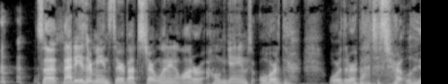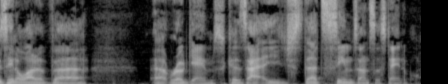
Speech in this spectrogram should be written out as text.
so that either means they're about to start winning a lot of home games or they're or they're about to start losing a lot of uh, uh, road games cuz I just that seems unsustainable.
